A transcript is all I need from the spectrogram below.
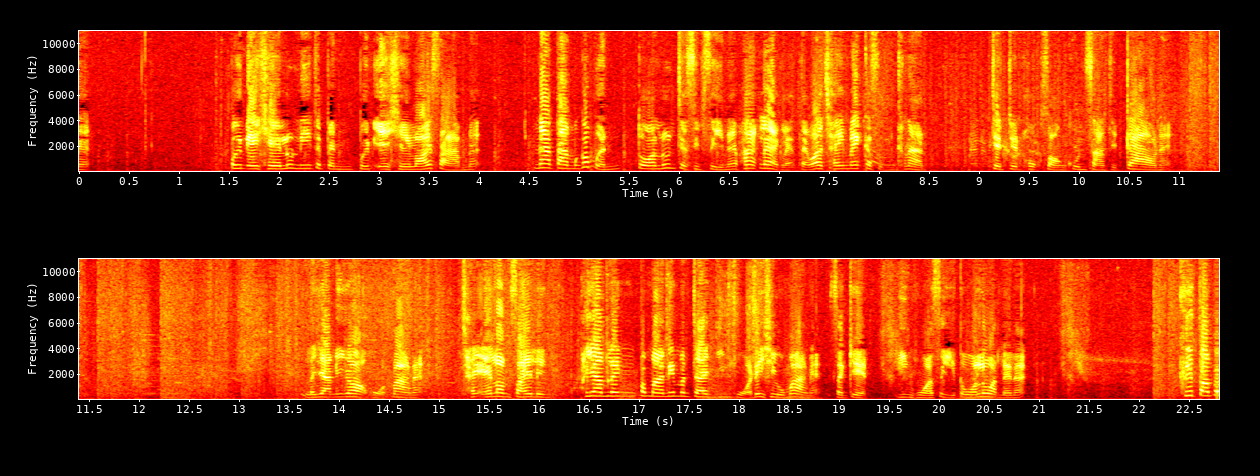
เนี่ย ปืน AK รุ่นนี้จะเป็นปืน AK 103นะหน้าตามันก็เหมือนตัวรุ่น 74 ในภาคแรกแหละ แต่ว่าใช้แม็กกระสุนขนาด 7.62คูณ39นะระยะนี้ก็โหดมากนะ ใช้เอลอนไซล็งพยายามเล็งประมาณนี้มันจะยิงหัวได้ชิวมากเนี่ยสเกตยิงหัวสี่ตัวรวดเลยนะ คือตอนไป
